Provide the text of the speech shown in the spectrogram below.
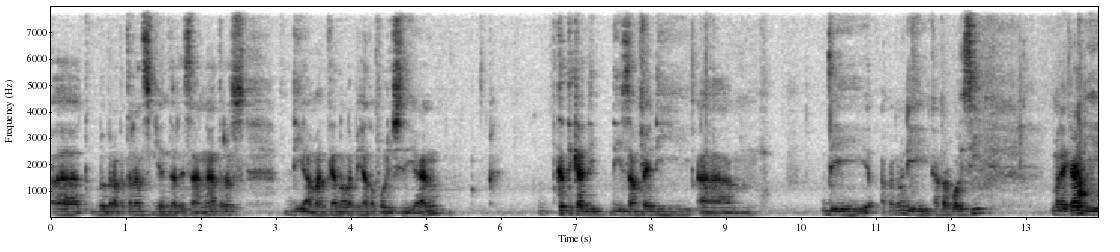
uh, beberapa transgender di sana, terus diamankan oleh pihak kepolisian. Ketika di, di sampai di um, di apa namanya di kantor polisi, mereka di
